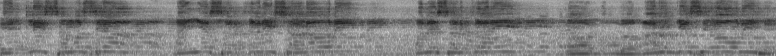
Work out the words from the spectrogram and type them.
એટલી સમસ્યા અહીંયા સરકારી શાળાઓની અને સરકારી આરોગ્ય સેવાઓની છે.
